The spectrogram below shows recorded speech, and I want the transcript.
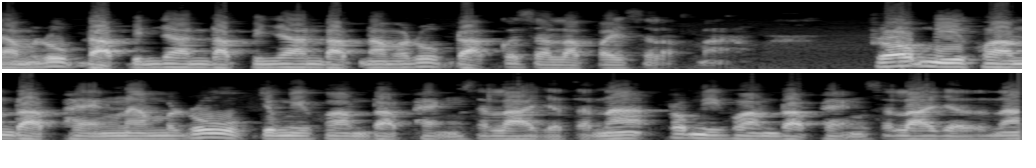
นามรูปดับวิญญาณ ดับวิญญาณ ดับนามรูปดับก็สลับไปสลับมา เพราะมีความดับแห่งนามรูป จึงมีความดับแห่งสลายตนะ เพราะมีความดับแห่งสลายตนะ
